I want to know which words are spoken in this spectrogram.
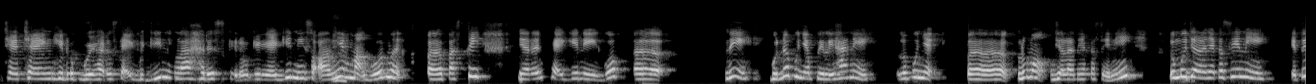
ceceng hidup gue harus kayak begini lah harus kayak kayak gini. Soalnya hmm. emak gue uh, pasti nyariin kayak gini. Gue uh, nih bunda punya pilihan nih. Lu punya uh, lu mau jalannya ke sini lu mau jalannya ke sini. Itu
